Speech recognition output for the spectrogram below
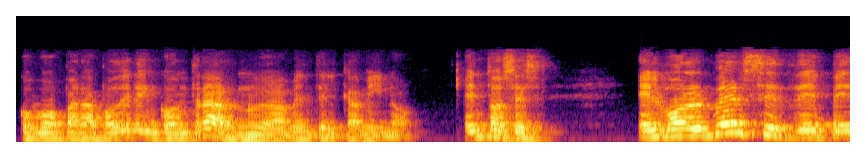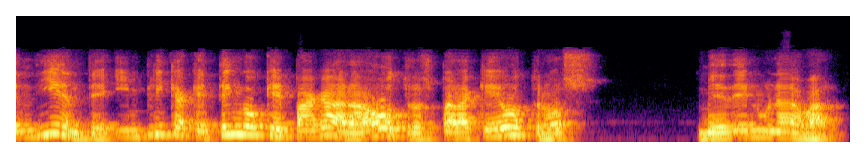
como para poder encontrar nuevamente el camino. Entonces, el volverse dependiente implica que tengo que pagar a otros para que otros me den un aval.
